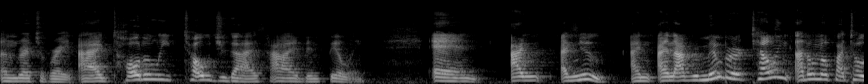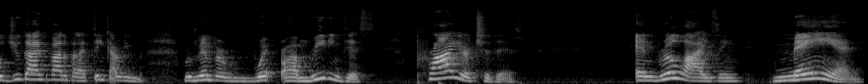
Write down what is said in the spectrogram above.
and retrograde. I totally told you guys how I've been feeling, and I I knew. And, and I remember telling, I don't know if I told you guys about it, but I think I re- remember re- um, reading this prior to this and realizing, man,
